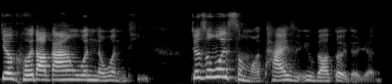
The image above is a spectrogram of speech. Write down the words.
就回到刚刚温的问题，就是为什么他一直遇不到对的人？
